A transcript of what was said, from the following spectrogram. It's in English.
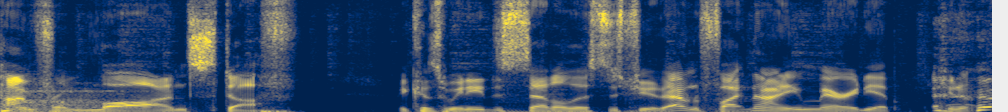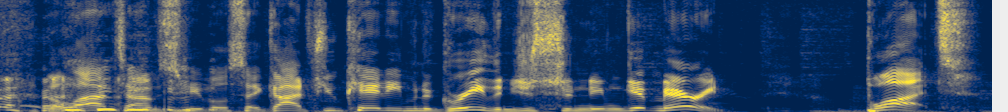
time for law and stuff because we need to settle this dispute. I haven't fight. Not even married yet. You know, a lot of times people say, God, if you can't even agree, then you just shouldn't even get married. But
